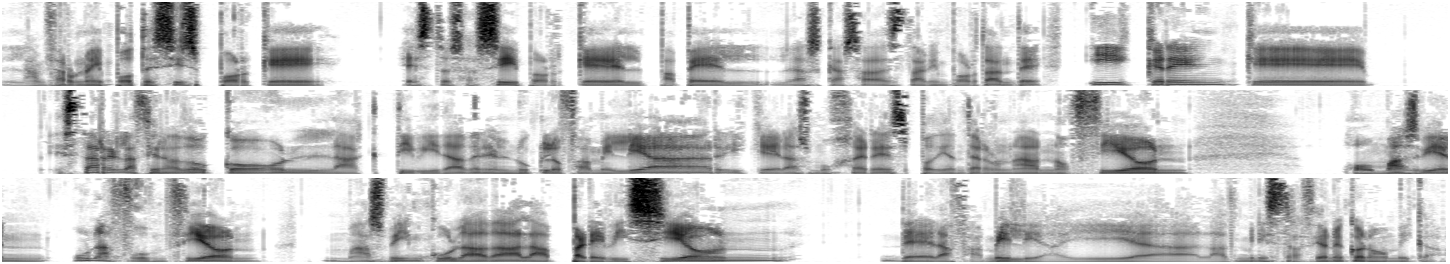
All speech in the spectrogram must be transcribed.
lanzar una hipótesis por qué esto es así, por qué el papel de las casadas es tan importante y creen que está relacionado con la actividad en el núcleo familiar y que las mujeres podían tener una noción o más bien una función más vinculada a la previsión de la familia y a la administración económica.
